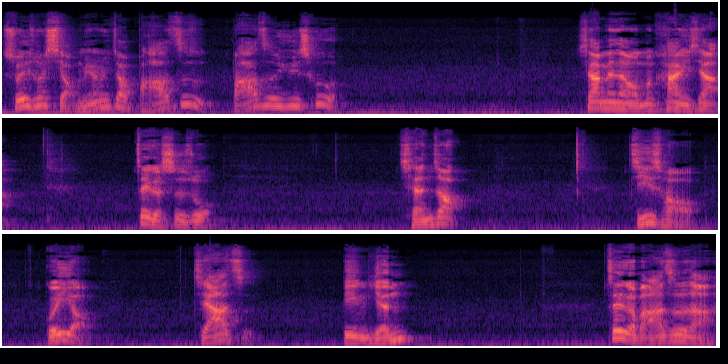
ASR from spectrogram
所以说小名叫八字，八字预测。下面呢，我们看一下这个四柱：乾兆、己丑、癸酉、甲子、丙寅。这个八字呢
